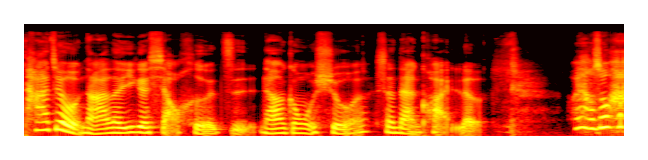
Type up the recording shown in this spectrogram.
他就拿了一个小盒子，然后跟我说“圣诞快乐”。我想说哈，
